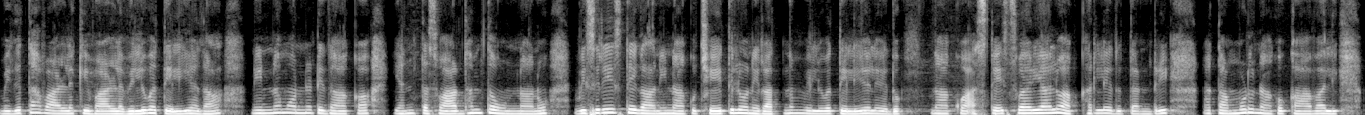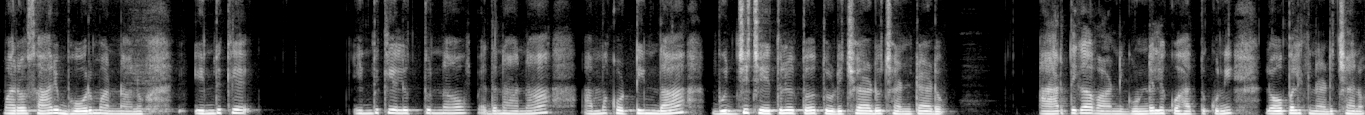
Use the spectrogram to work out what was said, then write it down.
మిగతా వాళ్ళకి వాళ్ళ విలువ తెలియదా? నిన్న మొన్నటి దాకా ఎంత స్వార్థంతో ఉన్నాను. విసిరేస్తే గాని నాకు చేతిలోని రత్నం విలువ తెలియలేదు. నాకు అష్టైశ్వర్యాలు అక్కర్లేదు తండ్రి. నా తమ్ముడు నాకు కావాలి. మరోసారి బోరుమన్నాను. ఎందుకే ఎందుకు ఎలుతున్నావు పెదనాన్న? అమ్మ కొట్టిందా? బుజ్జి చేతులతో తుడిచాడు చంటాడు. ఆర్తిగా వాణ్ణి గుండెలకు హత్తుకుని లోపలికి నడిచాను.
